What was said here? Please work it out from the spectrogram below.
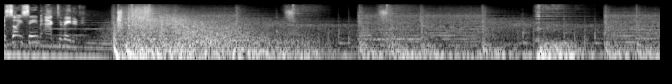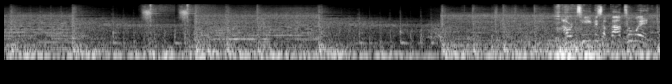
Precise aim activated. Our team is about to win.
